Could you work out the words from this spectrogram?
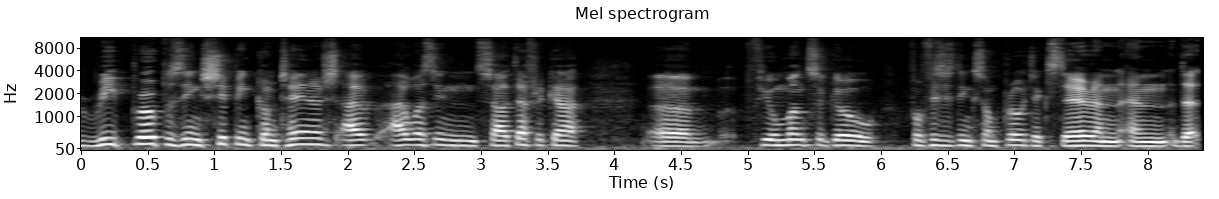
repurposing shipping containers. I, I, was in South Africa um, a few months ago for visiting some projects there, and, and th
